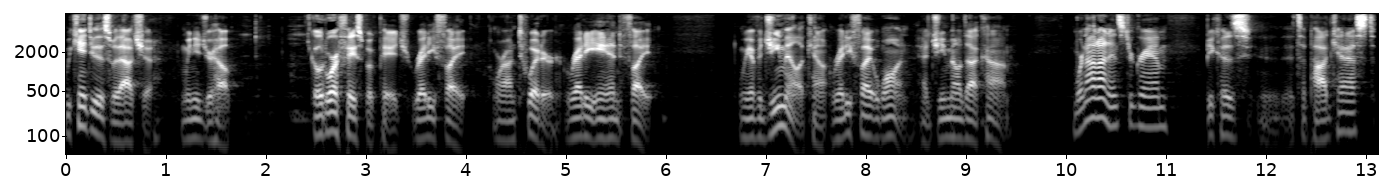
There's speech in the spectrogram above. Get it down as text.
we can't do this without you. We need your help. Go to our Facebook page, Ready Fight. We're on Twitter, Ready and Fight. We have a Gmail account, ReadyFight1 at gmail.com. We're not on Instagram because it's a podcast,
